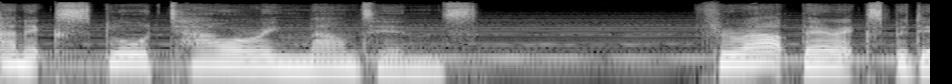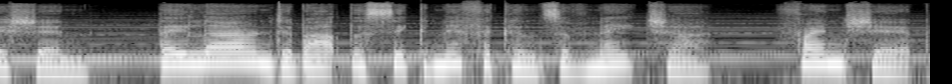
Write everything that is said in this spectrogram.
and explored towering mountains. Throughout their expedition, they learned about the significance of nature, friendship,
